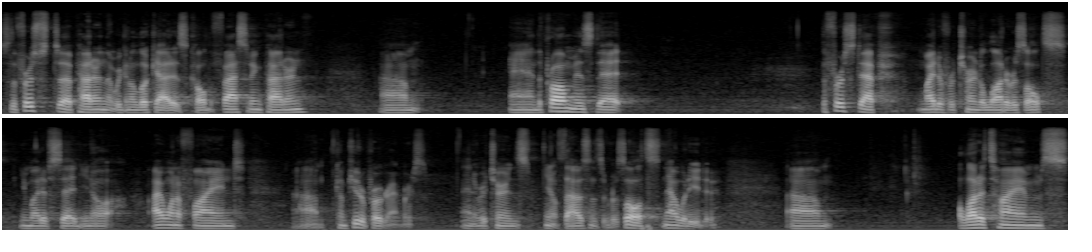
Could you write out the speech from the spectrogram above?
So the first uh, pattern that we're going to look at is called the faceting pattern. Um, and the problem is that the first step might have returned a lot of results. You might have said, you know, I want to find um, computer programmers, and it returns, you know, thousands of results. Now what do you do? Um, a lot of times,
